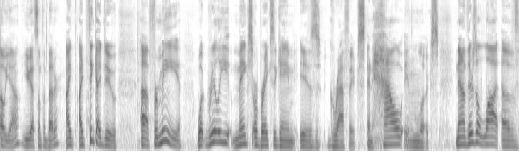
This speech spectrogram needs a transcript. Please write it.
Oh yeah, you got something better? I I think I do. Uh, for me, what really makes or breaks a game is graphics and how it looks. Now, there's a lot of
